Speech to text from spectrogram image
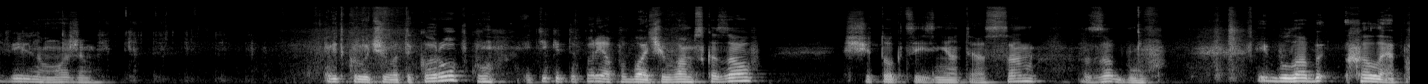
вільно можемо відкручувати коробку. І тільки тепер я побачив, вам сказав, щиток цей зняти, а сам забув. І була би халепа.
